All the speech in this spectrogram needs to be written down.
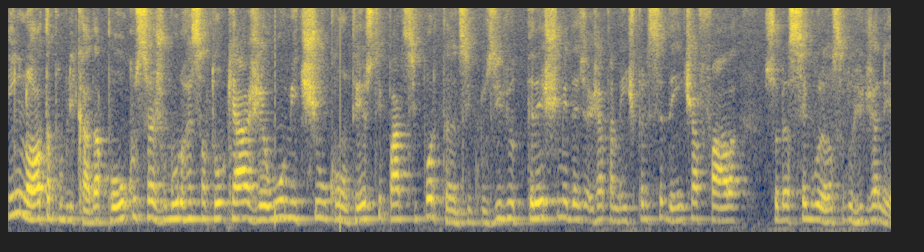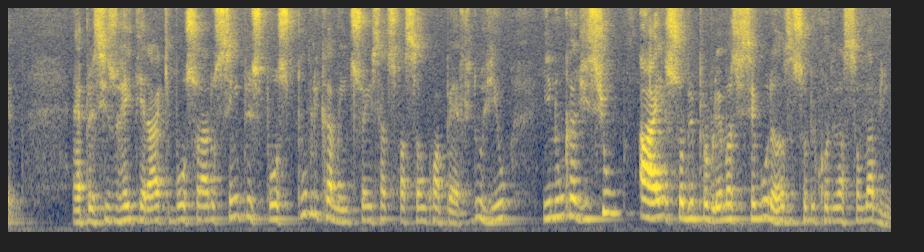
Em nota publicada há pouco, Sérgio Muro ressaltou que a AGU omitiu o contexto e partes importantes, inclusive o trecho imediatamente precedente à fala sobre a segurança do Rio de Janeiro. É preciso reiterar que Bolsonaro sempre expôs publicamente sua insatisfação com a PF do Rio e nunca disse um ai sobre problemas de segurança sob coordenação da BIM.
